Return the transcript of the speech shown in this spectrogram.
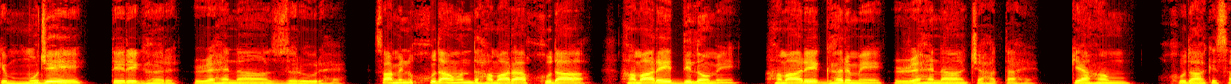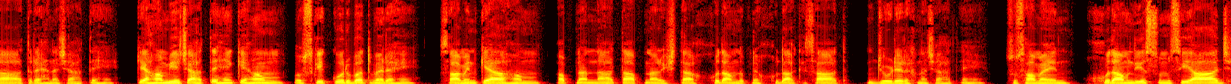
کہ مجھے تیرے گھر رہنا ضرور ہے۔ سامن خداوند ہمارا خدا ہمارے دلوں میں، ہمارے گھر میں رہنا چاہتا ہے۔ کیا ہم خدا کے ساتھ رہنا چاہتے ہیں؟ کیا ہم یہ چاہتے ہیں کہ ہم اس کی قربت میں رہیں؟ سامن کیا ہم اپنا ناتا، اپنا رشتہ خدا اپنے خدا کے ساتھ جوڑے رکھنا چاہتے ہیں؟ سامعین خدا مسیح آج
